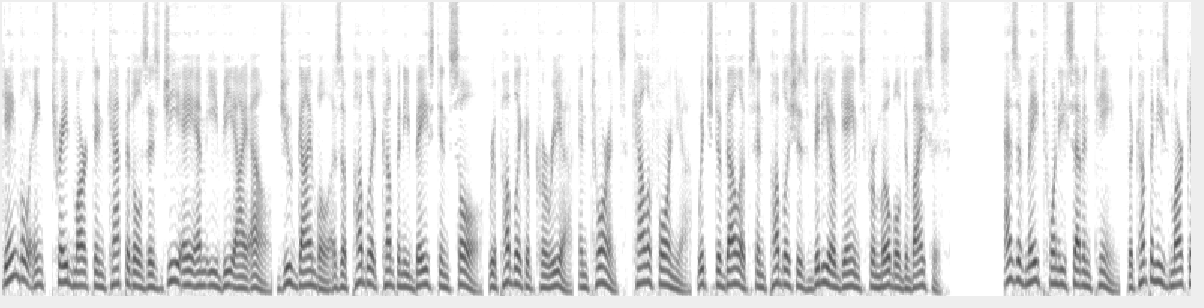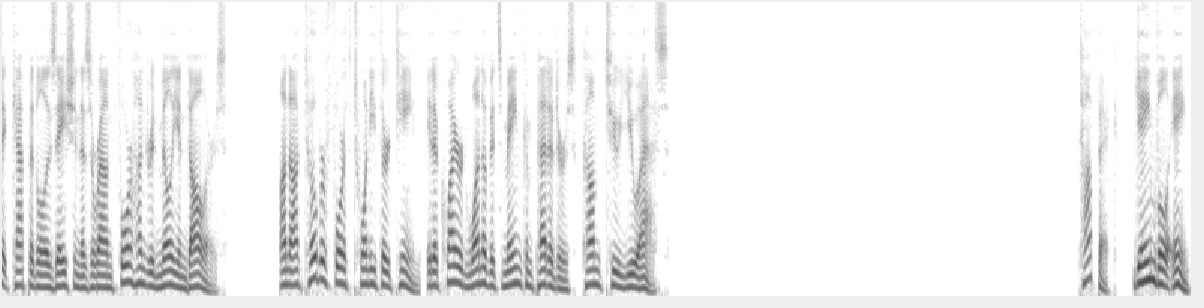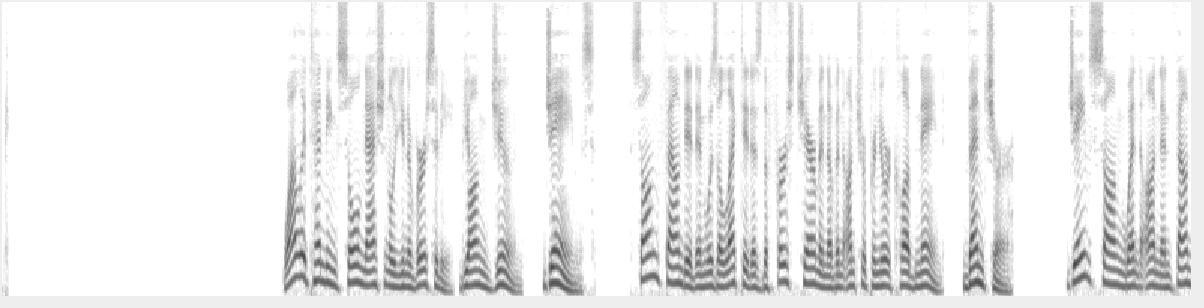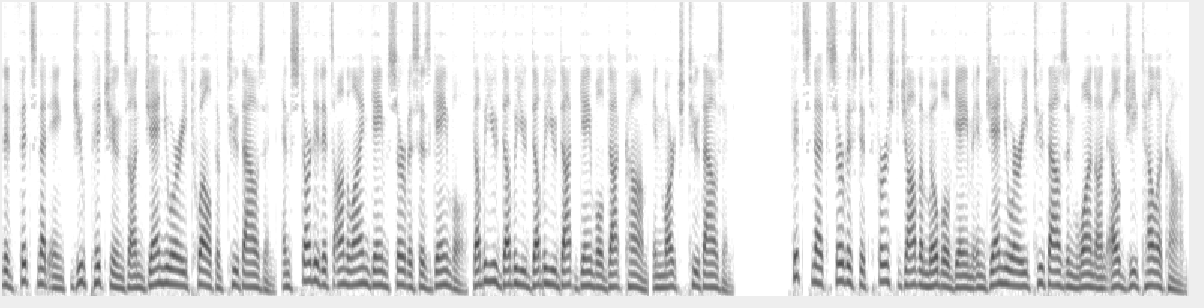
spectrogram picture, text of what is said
Gamevil Inc. trademarked in capitals as GAMEVIL Ju Gamevil is a public company based in Seoul, Republic of Korea, and Torrance, California, which develops and publishes video games for mobile devices. As of May 2017, the company's market capitalization is around $400 million. On October 4, 2013, it acquired one of its main competitors, Com2 US. Gamevil Inc. While attending Seoul National University, Byung-joon James Song founded and was elected as the first chairman of an entrepreneur club named Venture. James Song went on and founded Fitsnet Inc. Ju on January 12, 2000, and started its online game service as Gamevil www.gamevil.com in March 2000. Fitsnet serviced its first Java mobile game in January 2001 on LG Telecom.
